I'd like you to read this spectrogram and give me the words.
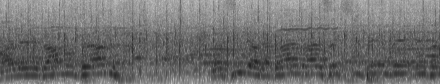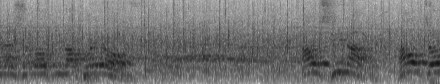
Meine Damen und Herren, der Sieger der 33. BMW International Open nach Playoff. Aus China, Hauto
